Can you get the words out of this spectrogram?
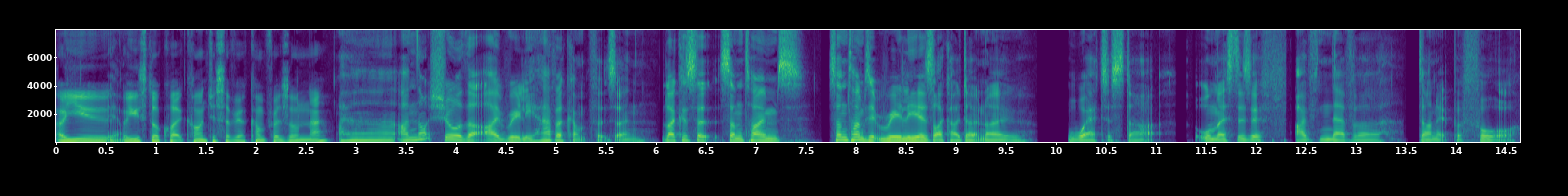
Are you Yeah. are you still quite conscious of your comfort zone now? uh, I'm not sure that I really have a comfort zone. Like I said, sometimes, sometimes it really is like I don't know where to start, almost as if I've never done it before.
